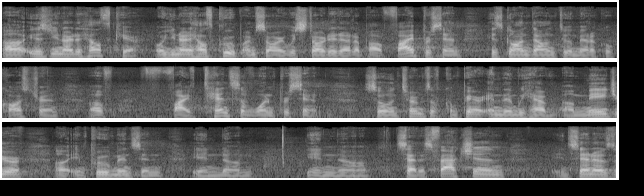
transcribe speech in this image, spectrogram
uh, is United Healthcare, or United Health Group, I'm sorry, which started at about 5%, has gone down to a medical cost trend of 5 tenths of 1%. So in terms of compare, and then we have uh, major uh, improvements in, in, um, in uh, satisfaction, incentives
